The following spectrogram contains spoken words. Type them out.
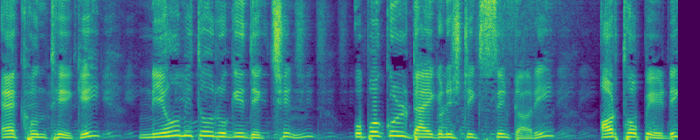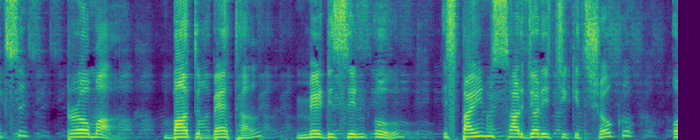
এখন থেকে নিয়মিত রোগী দেখছেন উপকূল ডায়াগনস্টিক সেন্টারে অর্থোপেডিক্স ট্রমা বাত ব্যথা মেডিসিন ও স্পাইন সার্জারি চিকিৎসক ও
